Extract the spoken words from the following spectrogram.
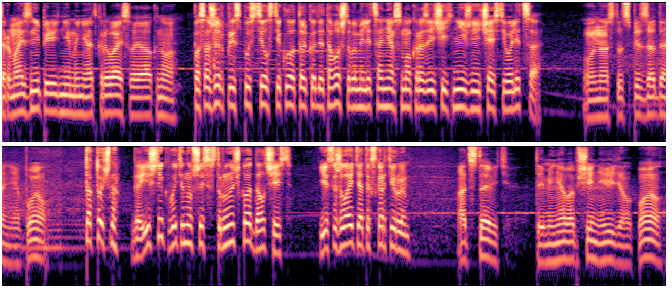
«Тормозни перед ним и не открывай свое окно». Пассажир приспустил стекло только для того, чтобы милиционер смог различить нижнюю часть его лица. «У нас тут спецзадание, понял?» «Так точно!» Гаишник, вытянувшись в струночку, отдал честь. «Если желаете, отэскортируем». «Отставить. Ты меня вообще не видел, понял?»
